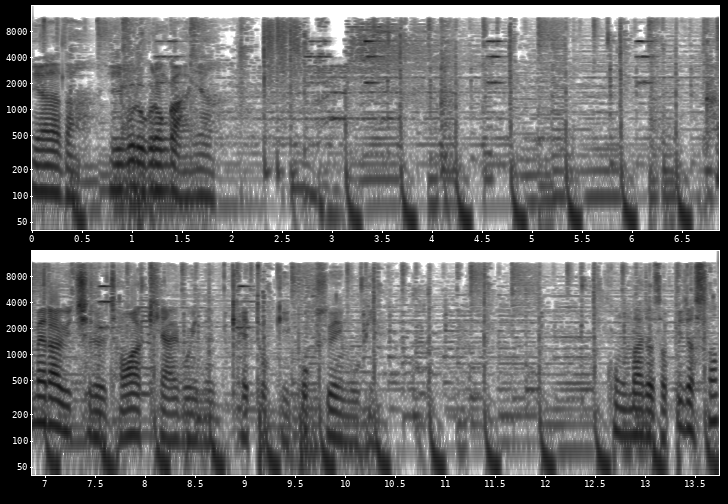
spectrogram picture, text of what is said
미안하다. 일부러 그런 거 아니야. 카메라 위치를 정확히 알고 있는 개토끼 복수의 무빙. 공 맞아서 삐졌어?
